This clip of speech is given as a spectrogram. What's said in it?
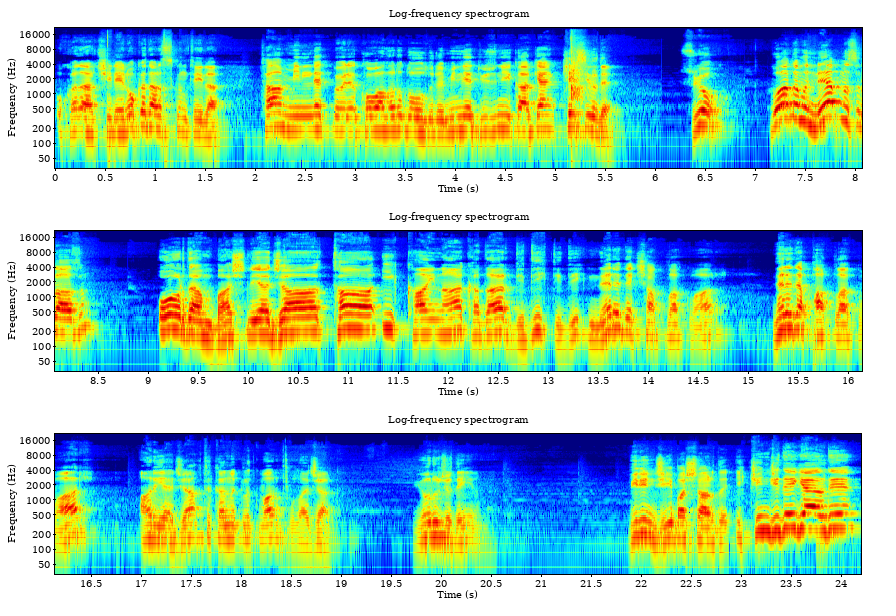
O kadar çileyle, o kadar sıkıntıyla. Tam millet böyle kovaları dolduruyor. Millet yüzünü yıkarken kesildi. Su yok. Bu adamın ne yapması lazım? Oradan başlayacak ta ilk kaynağa kadar didik didik nerede çatlak var, nerede patlak var arayacak, tıkanıklık var bulacak. Yorucu değil mi? Birinciyi başardı. İkinci de geldi.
